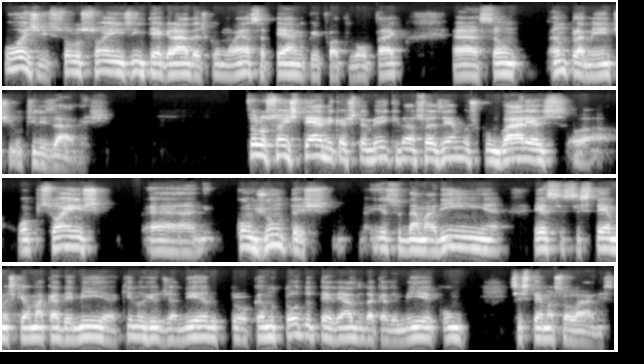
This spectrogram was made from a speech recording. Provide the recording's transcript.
Hoje, soluções integradas como essa, térmico e fotovoltaico, é, são amplamente utilizáveis. Soluções térmicas também que nós fazemos com várias opções é, conjuntas, isso da Marinha, esses sistemas que é uma academia aqui no Rio de Janeiro, colocamos todo o telhado da academia com sistemas solares.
